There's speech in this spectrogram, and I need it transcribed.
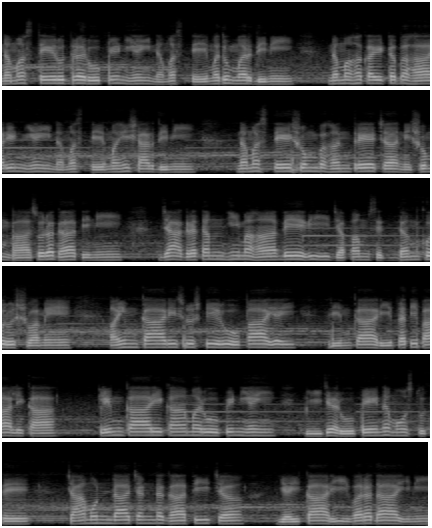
नमस्ते रुद्ररूपिण्यै नमस्ते मधुमर्दिनी। नमः कैटभहारिण्यै नमस्ते महिषार्दिनी। नमस्ते शुम्भहन्त्रे च निशुम्भासुरघातिनी। जाग्रतं हि महादेवी जपं सिद्धं कुरुष्व मे ऐङ्कारी सृष्टिरूपायै ह्रीङ्कारी प्रतिपालिका। क्लींकारिकामरूपिण्यै बीजरूपे नमोऽस्तु ते चामुण्डाचण्डघाती च यैकारी वरदायिनी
